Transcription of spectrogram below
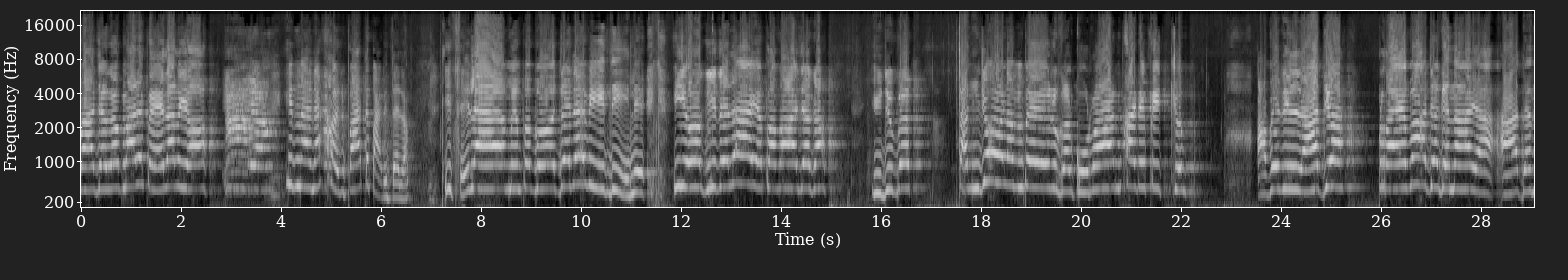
வாஜகம் மழை பெய்யலையோ? இன்னும் ஒரு பாட்டு பாடித்தரோம். இசைலாம் ഇരുപത്തഞ്ചോളം പേരുകൾ ഖുർആൻ പഠിപ്പിച്ചു. അവരിൽ ആദ്യ പ്രവാചകനായ ആദം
